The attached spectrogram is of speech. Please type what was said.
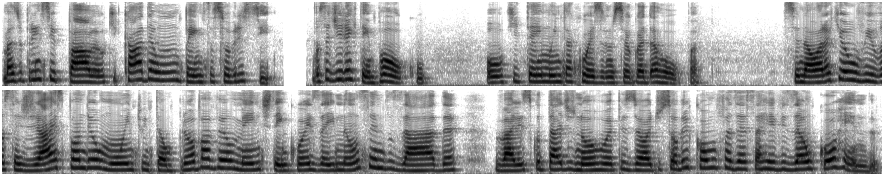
Mas o principal é o que cada um pensa sobre si. Você diria que tem pouco? Ou que tem muita coisa no seu guarda-roupa? Se na hora que eu ouvi você já respondeu muito, então provavelmente tem coisa aí não sendo usada, Vale escutar de novo o episódio sobre como fazer essa revisão correndo.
